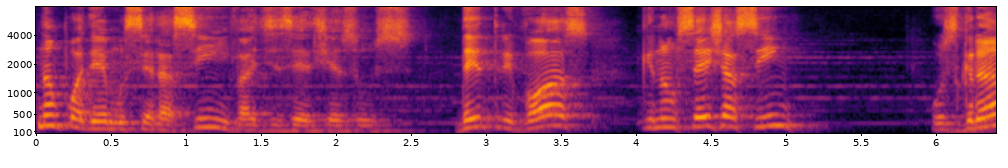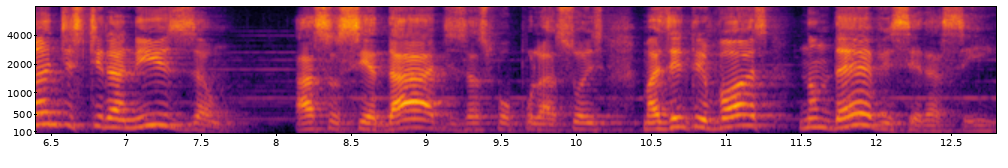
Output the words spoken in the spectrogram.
Não podemos ser assim, vai dizer Jesus. Dentre vós, que não seja assim. Os grandes tiranizam as sociedades, as populações, mas entre vós não deve ser assim.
